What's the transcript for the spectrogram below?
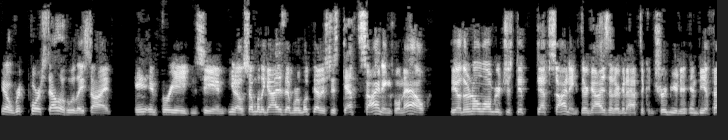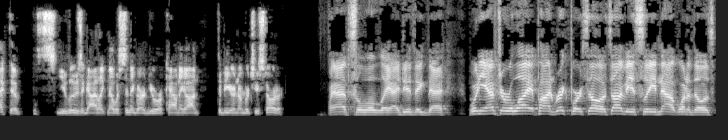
you know, Rick Porcello, who they signed in, in free agency. And, you know, some of the guys that were looked at as just depth signings. Well, now, you know, they're no longer just depth signings. They're guys that are going to have to contribute and, and be effective. You lose a guy like Noah Syndergaard you were counting on to be your number two starter. Absolutely. I do think that when you have to rely upon Rick Porcello, it's obviously not one of those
